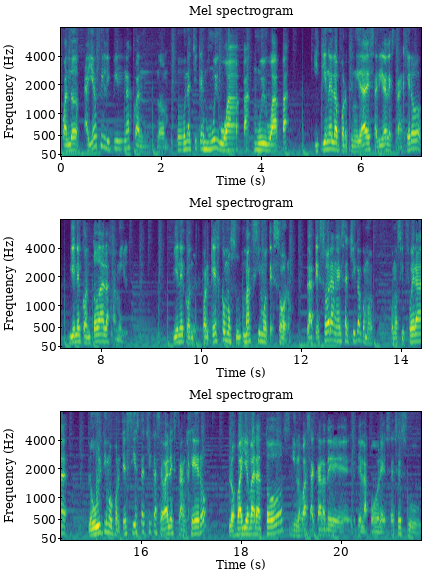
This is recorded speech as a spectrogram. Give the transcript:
cuando, allá en Filipinas, cuando una chica es muy guapa, muy guapa, y tiene la oportunidad de salir al extranjero, viene con toda la familia. Viene con, porque es como su máximo tesoro. La atesoran a esa chica como, como si fuera lo último, porque si esta chica se va al extranjero, los va a llevar a todos y los va a sacar de, de la pobreza. Ese es su,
